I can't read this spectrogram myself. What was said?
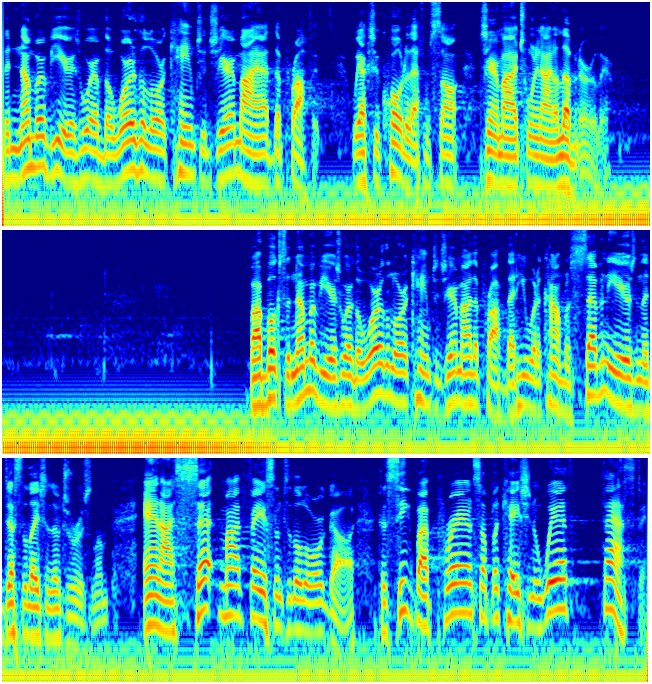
the number of years whereof the word of the Lord came to Jeremiah the prophet. We actually quoted that from Psalm, Jeremiah 29, 11 earlier. By books, the number of years where the word of the Lord came to Jeremiah the prophet that he would accomplish 70 years in the desolations of Jerusalem. And I set my face unto the Lord God to seek by prayer and supplication with fasting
